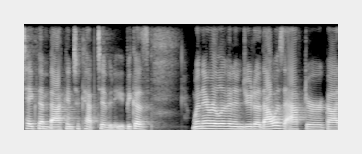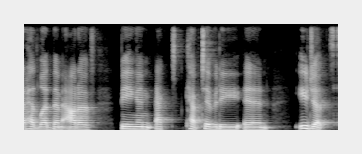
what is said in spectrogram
take them back into captivity because when they were living in Judah, that was after God had led them out of being in captivity in Egypt.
